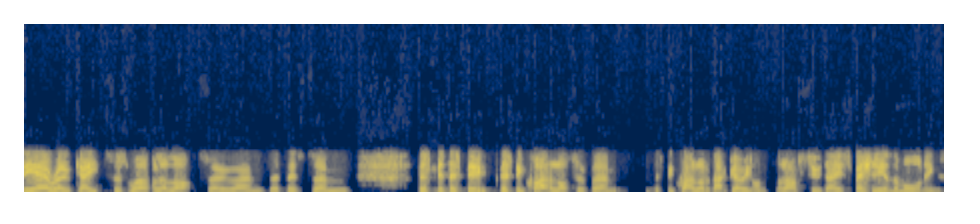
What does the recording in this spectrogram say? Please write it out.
the aero rakes as well a lot. So um, there's um, there's been there's been there's been quite a lot of um, there's been quite a lot of that going on the last two days, especially in the mornings.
